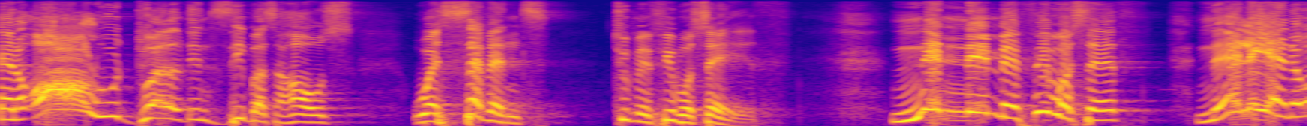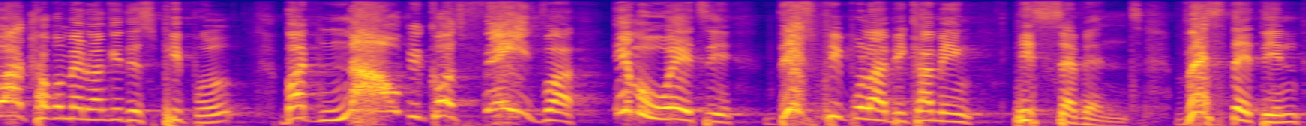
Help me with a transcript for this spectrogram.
And all who dwelled in Ziba's house were servants to Mephibosheth. Nini Mephibosheth, Nelly and Tlhokomelwang these people, but now because favor imuweti, these people are becoming his servants. Verse 13,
